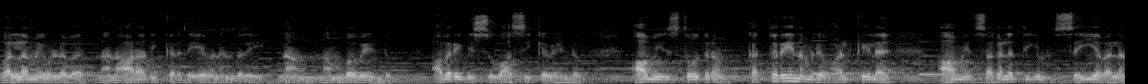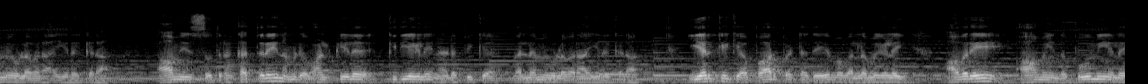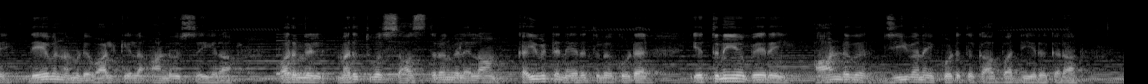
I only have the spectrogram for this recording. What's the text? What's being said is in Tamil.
வல்லமை உள்ளவர் நான் ஆராதிக்கிற தேவன் என்பதை நான் நம்ப வேண்டும். அவரை விசுவாசிக்க வேண்டும். ஆமை ஸ்தோத்திரம். கத்தரே நம்முடைய வாழ்க்கையில ஆமை சகலத்தையும் செய்ய வல்லமை உள்ளவராக இருக்கிறான் ஆமி சோத்திரம் கத்திரை நம்முடைய வாழ்க்கையில கிரியைகளை நடப்பிக்க வல்லமை உள்ளவராய் இருக்கிறார் இயற்கைக்கு அப்பாற்பட்ட தேவ வல்லமைகளை அவரே ஆமை இந்த பூமியிலே தேவன் நம்முடைய வாழ்க்கையில ஆண்டவர் செய்கிறார். பாருங்கள் மருத்துவ சாஸ்திரங்கள் எல்லாம் கைவிட்ட நேரத்தில் கூட எத்தனையோ பேரை ஆண்டவர் ஜீவனை கொடுத்து காப்பாற்றி இருக்கிறார்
